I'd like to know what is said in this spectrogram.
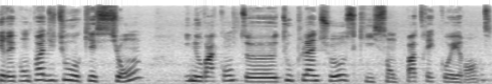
Il répond pas du tout aux questions. Il nous raconte euh, tout plein de choses qui sont pas très cohérentes.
